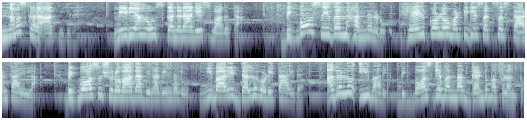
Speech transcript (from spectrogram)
ನಮಸ್ಕಾರ ಆತ್ಮೀಯರೇ. ಮೀಡಿಯಾ ಹೌಸ್ ಕನ್ನಡಗೆ ಸ್ವಾಗತ. ಬಿಗ್ ಬಾಸ್ ಸೀಸನ್ ಹನ್ನೆರಡು ಹೇಳ್ಕೊಳ್ಳೋ ಮಟ್ಟಿಗೆ ಸಕ್ಸಸ್ ಕಾಣ್ತಾ ಇಲ್ಲ. ಬಿಗ್ ಬಾಸ್ ಶುರುವಾದ ದಿನದಿಂದಲೂ ಈ ಬಾರಿ ಡಲ್ ಹೊಡಿತಾ ಇದೆ. ಅದರಲ್ಲೂ ಈ ಬಾರಿ ಬಿಗ್ ಬಾಸ್ಗೆ ಬಂದ ಗಂಡು ಮಕ್ಕಳಂತೂ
